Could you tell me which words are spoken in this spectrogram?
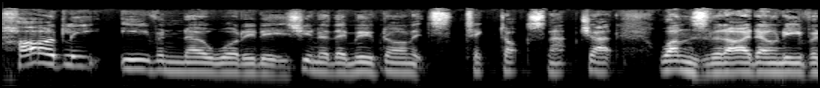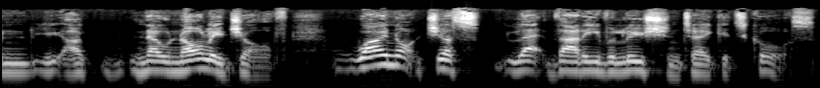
hardly even know what it is. You know, they moved on. It's TikTok, Snapchat, ones that I don't even uh, know knowledge of. Why not just let that evolution take its course?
